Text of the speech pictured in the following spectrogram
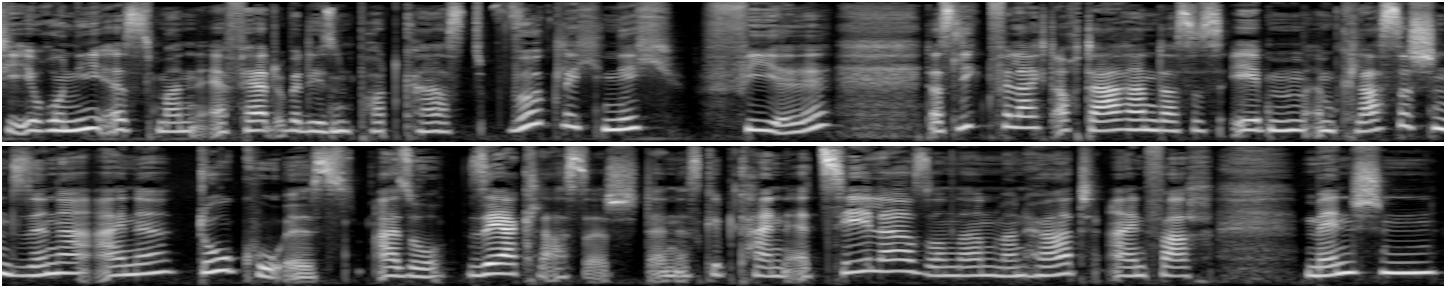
die Ironie ist, man erfährt über diesen Podcast wirklich nicht viel. Das liegt vielleicht auch daran, dass es eben im klassischen Sinne eine Doku ist. Also sehr klassisch, denn es gibt keinen Erzähler, sondern man hört einfach Menschen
